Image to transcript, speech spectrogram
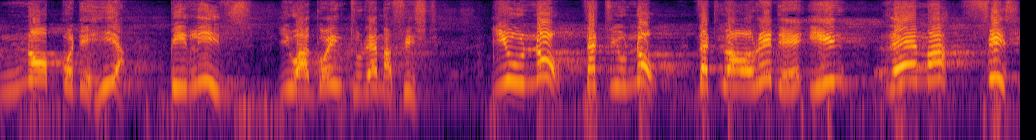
nobody here believes you are going to Rhema feast. You know that you know that you are already in Rhema feast.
